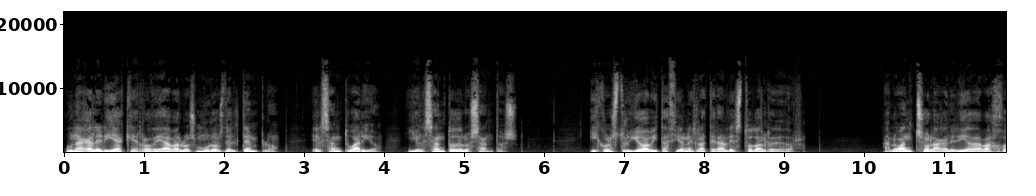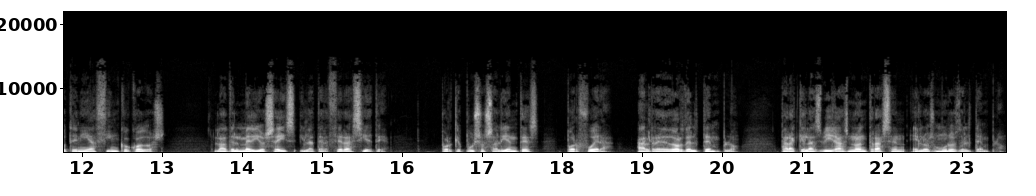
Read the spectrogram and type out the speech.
una galería que rodeaba los muros del templo, el santuario y el santo de los santos, y construyó habitaciones laterales todo alrededor. A lo ancho la galería de abajo tenía cinco codos, la del medio seis y la tercera siete, porque puso salientes por fuera, alrededor del templo, para que las vigas no entrasen en los muros del templo.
